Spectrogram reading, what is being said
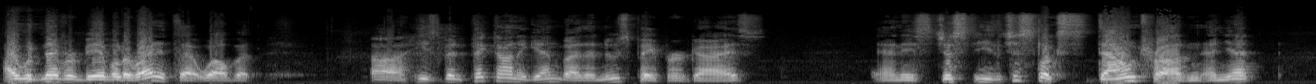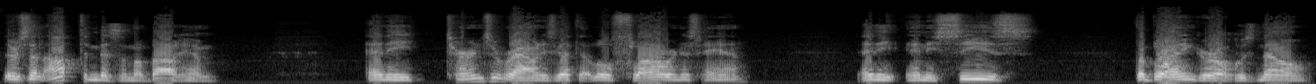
I would never be able to write it that well, but uh, he's been picked on again by the newspaper guys, and he's just he just looks downtrodden, and yet there's an optimism about him. And he turns around. He's got that little flower in his hand, and he and he sees the blind girl who's now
